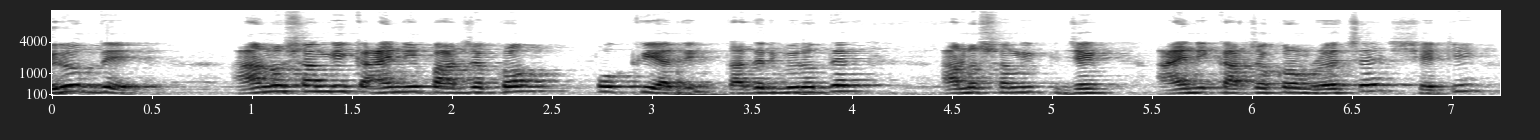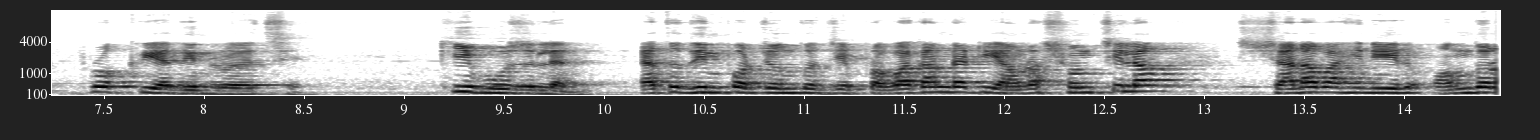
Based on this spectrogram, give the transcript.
বিরুদ্ধে আনুষঙ্গিক আইনি কার্যক্রম প্রক্রিয়াধীন। তাদের বিরুদ্ধে আনুষঙ্গিক যে আইনি কার্যক্রম রয়েছে, সেটি প্রক্রিয়াধীন রয়েছে। কি বুঝলেন? এতদিন পর্যন্ত যে প্রভাকাণ্ডাটি আমরা শুনছিলাম, সেনাবাহিনীর অন্দর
